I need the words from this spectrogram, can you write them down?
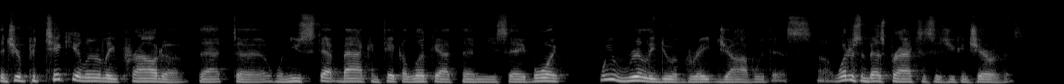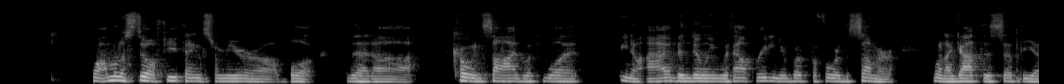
that you're particularly proud of? That uh, when you step back and take a look at them, you say, boy, we really do a great job with this. Uh, what are some best practices you can share with us? Well, I'm going to steal a few things from your uh, book that uh, coincide with what you know I've been doing without reading your book before the summer when I got this at the uh,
